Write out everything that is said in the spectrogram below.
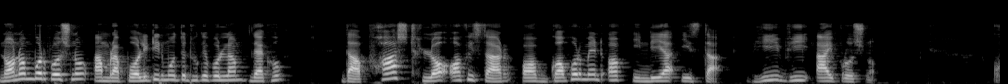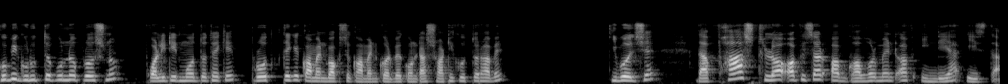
ন নম্বর প্রশ্ন, আমরা পলিটির মধ্যে ঢুকে পড়লাম। দেখো the first law officer of government of India is the VVI প্রশ্ন। খুবই গুরুত্বপূর্ণ প্রশ্ন পলিটির মধ্য থেকে। প্রত্যেকে কমেন্ট বক্সে কমেন্ট করবে কোনটা সঠিক উত্তর হবে। কি বলছে? The first law officer of government of India is the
